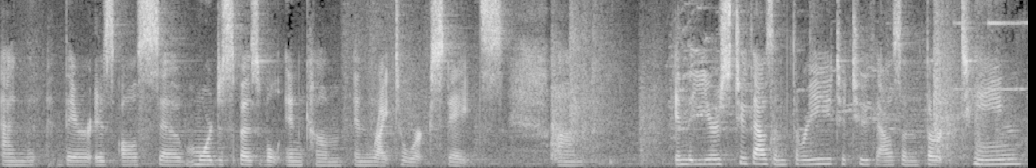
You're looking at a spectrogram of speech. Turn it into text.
and there is also more disposable income in right to work states. Um, in the years 2003 to 2013,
